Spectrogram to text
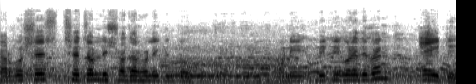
সর্বশেষ ছেচল্লিশ হাজার হলে কিন্তু উনি বিক্রি করে দেবেন এইটি।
